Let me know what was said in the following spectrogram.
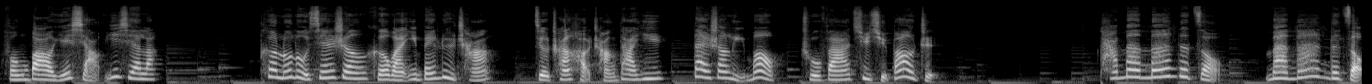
风暴也小一些了。特鲁鲁先生喝完一杯绿茶，就穿好长大衣，戴上礼帽，出发去取报纸。他慢慢的走，慢慢的走，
